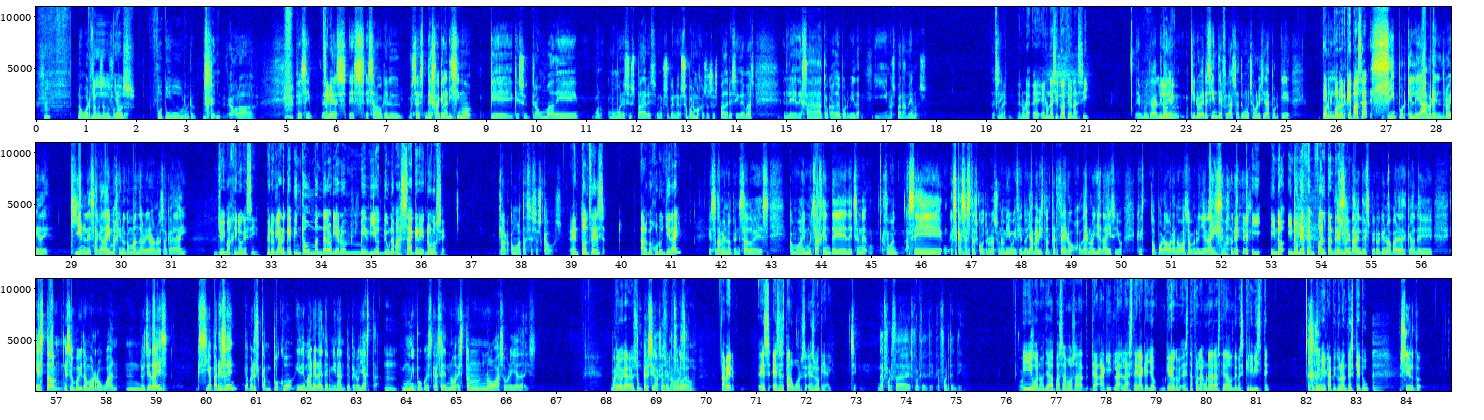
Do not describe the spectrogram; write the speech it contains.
Los huérfanos son el futuro. futuro. Hola. sí, es, es, algo que o sea, deja clarísimo que, que, su trauma de, bueno, cómo mueren sus padres, suponemos que son sus padres y demás, le deja tocado de por vida. Y no es para menos en una, en una situación así, Es brutal. Y Lo también quiero ver el siguiente Flash. O sea, tengo mucha curiosidad porque. Por, en el- por ver qué pasa. Sí, porque le abre el droide. ¿Quién le saca de ahí? Imagino que un mandaloriano le saca de ahí. Yo imagino que sí. Pero claro, ¿qué pinta un mandaloriano en medio de una masacre? No lo sé. Claro, ¿cómo atas esos cabos? Entonces, a lo mejor un Jedi. Eso también lo he pensado. Es como hay mucha gente, de hecho, hace, hace escasas 3-4 horas un amigo diciendo, ya me he visto el tercero. Joder, no hay Jedi. Y yo, que esto por ahora no va sobre Jedi, ¿vale? Y, y no, y no me hacen falta en realidad. Exactamente, espero que no aparezcan. Eh, esto es un poquito Morro One. Mm, Los Jedi, si aparecen, que aparezcan poco y de manera determinante, pero ya está. Mm. Muy poco escasez. No, esto no va sobre Jedi. Bueno, pero claro, es un, pero sí va es sobre un la poco- fuerza. A ver, es, es Star Wars, es lo que hay. Sí, la fuerza es fuerte en ti. Fuerte en ti. Bueno, Y bueno, ya pasamos a. ya aquí la, la escena que yo. Creo que esta fue la- una de las escenas donde me escribiste. Yo vi el capítulo antes que tú. Cierto.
